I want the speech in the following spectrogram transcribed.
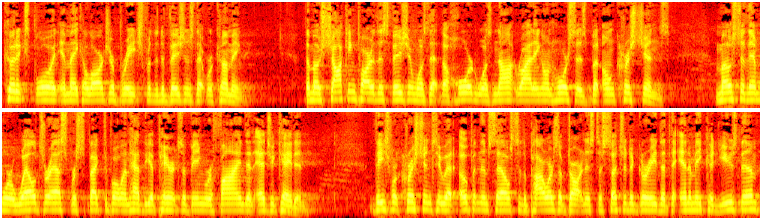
could exploit and make a larger breach for the divisions that were coming. The most shocking part of this vision was that the horde was not riding on horses, but on Christians. Most of them were well dressed, respectable, and had the appearance of being refined and educated. These were Christians who had opened themselves to the powers of darkness to such a degree that the enemy could use them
